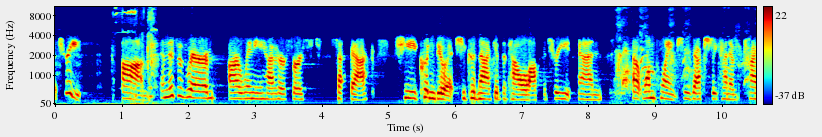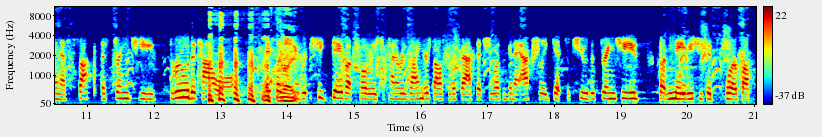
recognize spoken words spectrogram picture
the treat. Um, and this is where our Winnie had her first setback. She couldn't do it. She could not get the towel off the treat. And at one point, she was actually kind of trying to suck the string cheese through the towel. it's like Right. she, she gave up totally. She kind of resigned herself to the fact that she wasn't going to actually get to chew the string cheese, but maybe she could slurp up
